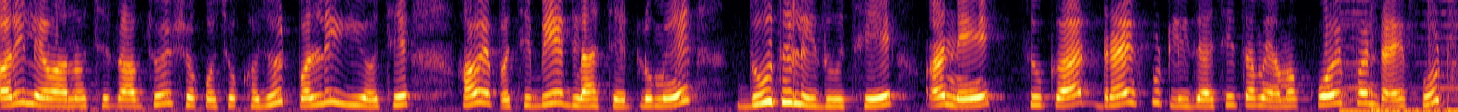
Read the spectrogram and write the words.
કરી લેવાનો છે. તો આપ જોઈ શકો છો ખજૂર પલળી ગયો છે. હવે પછી બે ગ્લાસ જેટલું મેં દૂધ લીધું છે અને સૂકા ડ્રાયફ્રૂટ લીધા છે. તમે આમાં કોઈ પણ ડ્રાયફ્રૂટ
